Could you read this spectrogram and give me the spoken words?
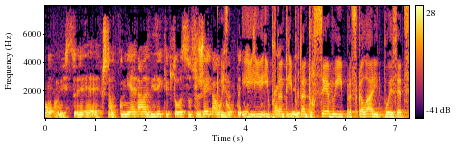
Bom, isso, é, é, a questão pecuniária estava a dizer que a pessoa se sujeita a alguns comportamentos. E, e, e, portanto, e, portanto, recebe e para se calar e depois etc.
